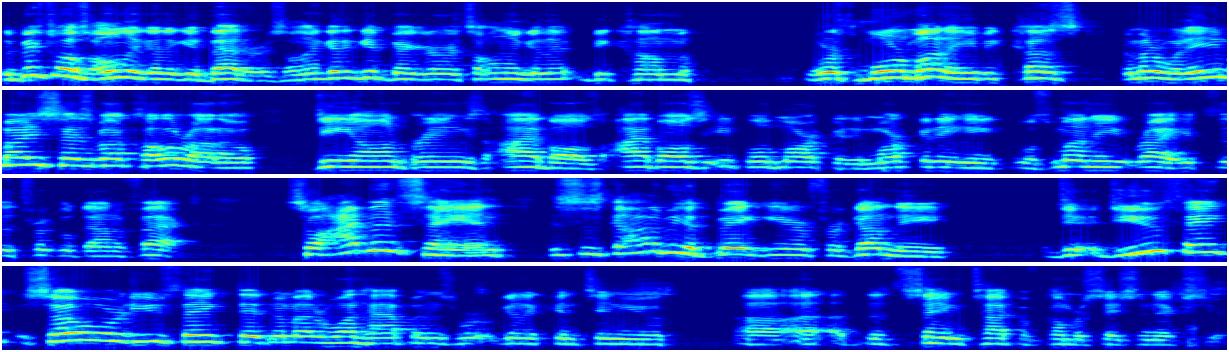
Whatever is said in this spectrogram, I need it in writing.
The Big 12 is only going to get better. It's only going to get bigger. It's only going to become worth more money because no matter what anybody says about Colorado, Deion brings eyeballs. Eyeballs equal marketing. Marketing equals money. Right. It's the trickle down effect. So I've been saying this has got to be a big year for Gundy. Do, do you think so, or do you think that no matter what happens, we're going to continue uh, uh, the same type of conversation next year?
